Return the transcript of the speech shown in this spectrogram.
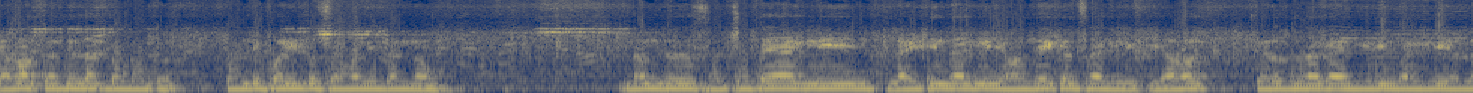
ಯಾವಾಗ ಕರೆದಿದ್ದಾಗ ಬಂದ್ಬಿಟ್ಟು ಟ್ವೆಂಟಿ ಫೋರ್ ಇಂಟು ಸೆವೆನ್ ಇದ್ದಂಗೆ ನಾವು. ನಮ್ಮದು ಸ್ವಚ್ಛತೆ ಆಗಲಿ ಲೈಟಿಂದಾಗಲಿ ಯಾವುದೇ ಕೆಲಸ ಆಗಲಿ, ಯಾವಾಗ ಕರೆದಾಗ ನೀರಿಂದಾಗಲಿ ಎಲ್ಲ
